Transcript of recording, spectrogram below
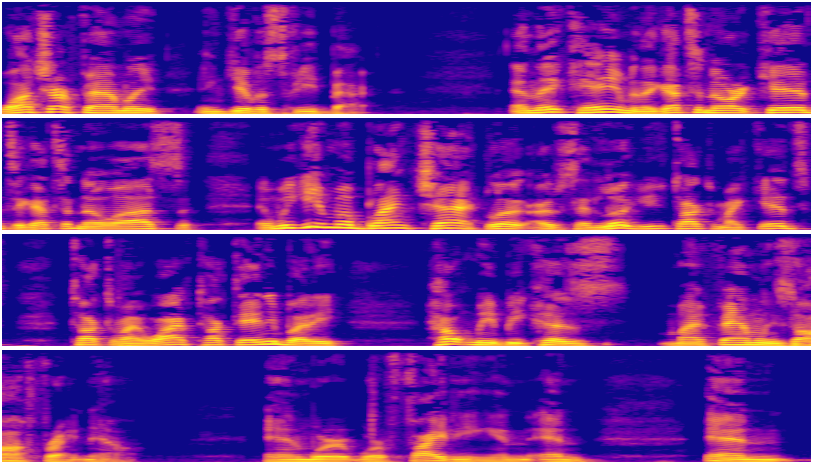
watch our family and give us feedback. And they came and they got to know our kids. They got to know us and we gave them a blank check. Look, I said, look, you talk to my kids, talk to my wife, talk to anybody, help me because my family's off right now and we're we're fighting and and and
